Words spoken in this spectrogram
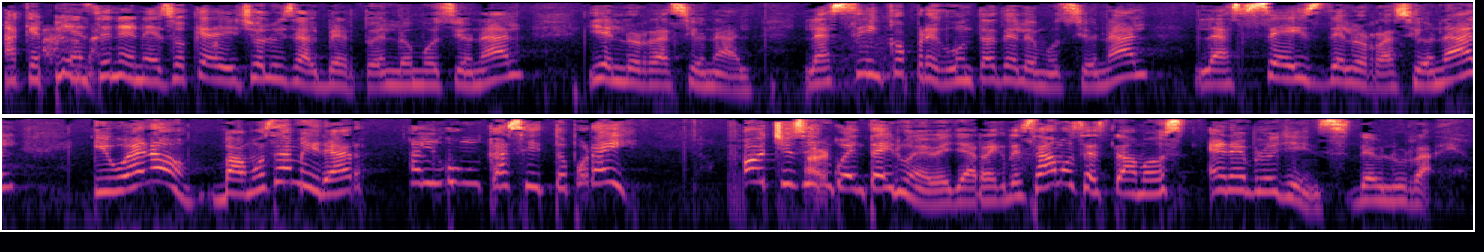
a que piensen en eso que ha dicho Luis Alberto, en lo emocional y en lo racional. Las cinco preguntas de lo emocional, las seis de lo racional. Y bueno, vamos a mirar algún casito por ahí. 8.59, ya regresamos, estamos en el Blue Jeans de Blue Radio.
